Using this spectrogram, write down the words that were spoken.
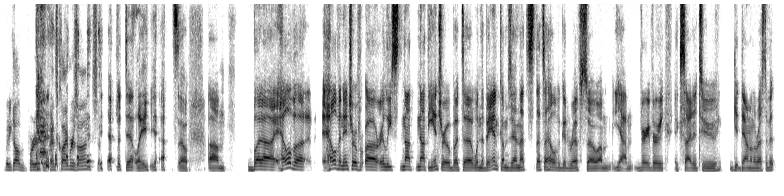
what do you call them? Puerto Rican fence climbers on. So Evidently, yeah. So, um, but uh, hell of a hell of an intro, uh, or at least not not the intro, but uh, when the band comes in, that's that's a hell of a good riff. So, um, yeah, I'm very very excited to get down on the rest of it.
